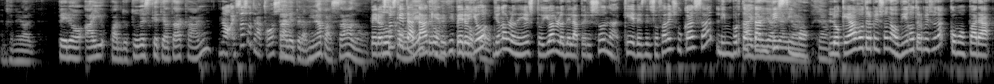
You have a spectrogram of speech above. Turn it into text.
en general, pero hay, cuando tú ves que te atacan, No, eso es otra cosa. vale, pero a mí me ha pasado. Pero esto es que te ¿eh? Ataquen. que pero yo, poco. yo no hablo de esto, yo hablo de la persona que desde el sofá de su casa le importa Ah, ya, ya, ya, tantísimo ya, lo que haga otra persona o diga otra persona como para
